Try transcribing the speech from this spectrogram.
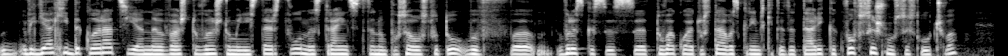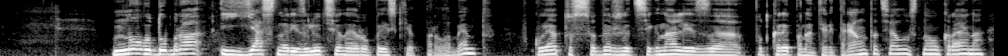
Видях и декларация на вашето външно министерство на страницата на посолството в връзка с това, което става с кримските татари. Какво всъщност се случва? Много добра и ясна резолюция на Европейският парламент, в която съдържат сигнали за подкрепа на териториалната цялост на Украина –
